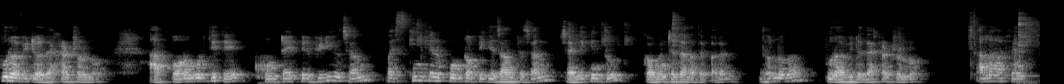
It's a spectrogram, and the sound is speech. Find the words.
পুরো ভিডিও দেখার জন্য। আর পরবর্তীতে কোন টাইপের ভিডিও চান বা স্কিন কেয়ার কোন টপিকে জানতে চান, চাইলে কিন্তু কমেন্টে জানাতে পারেন। ধন্যবাদ পুরো ভিডিও দেখার জন্য। আল্লাহ হাফেজ।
